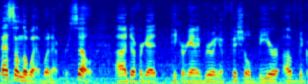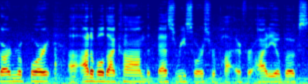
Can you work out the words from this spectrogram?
Best on the web, whatever. So uh, don't forget Peak Organic Brewing, official beer of the Garden Report. Uh, Audible.com, the best resource for po- for audiobooks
